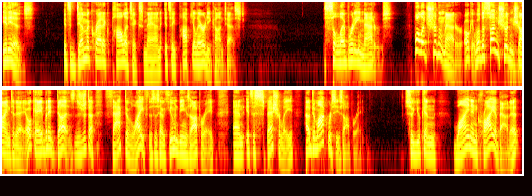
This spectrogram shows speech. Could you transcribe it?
It is. It's democratic politics, man. It's a popularity contest. Celebrity matters. Well, it shouldn't matter. Okay. Well, the sun shouldn't shine today. Okay, but it does. This is just a fact of life. This is how human beings operate. And it's especially how democracies operate. So you can whine and cry about it,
